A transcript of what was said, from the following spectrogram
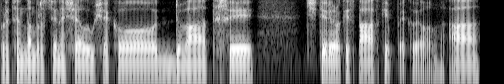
proč jsem tam prostě nešel už jako dva, tři, čtyři roky zpátky, jako jo. A,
